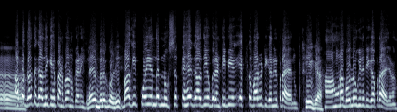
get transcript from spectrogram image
ਆਪਾਂ ਗਲਤ ਗੱਲ ਨਹੀਂ ਕਿਸੇ ਭੈਣ ਭਰਾ ਨੂੰ ਕਹਿਣੀ। ਨਹੀਂ ਬਿਲਕੁਲ ਜੀ। ਬਾਕੀ ਕੋਈ ਅੰਦਰ ਨੁਕਸ ਕਿਸੇ ਗੱਲ ਦੀ ਉਹ ਗਾਰੰਟੀ ਵੀ ਇੱਕ ਵਾਰ ਵੀ ਟੀਕਾ ਨਹੀਂ ਭਰਾਇਆ ਇਹਨੂੰ। ਠੀਕ ਆ। ਹਾਂ ਹੁਣ ਆ ਬੋਲੂਗੀ ਤੇ ਟੀਕਾ ਭਰਾਇਆ ਜਾਣਾ।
